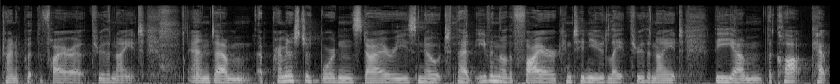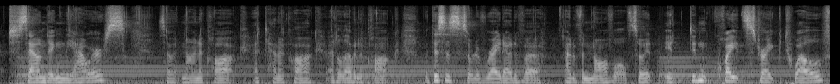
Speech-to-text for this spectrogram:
trying to put the fire out through the night. And um, Prime Minister Borden's diaries note that even though the fire continued late through the night, the, um, the clock kept sounding the hours. So at nine o'clock, at ten o'clock, at eleven o'clock. But this is sort of right out of a out of a novel. So it, it didn't quite strike twelve.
